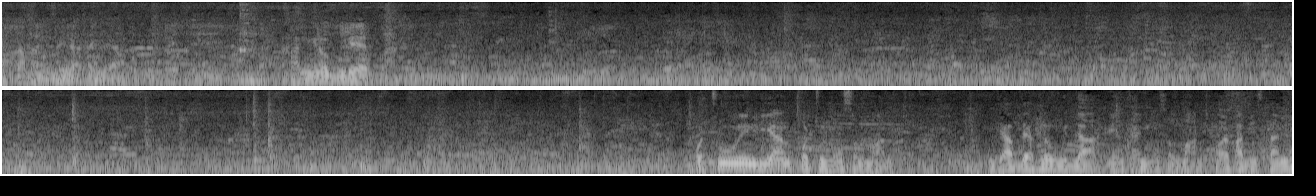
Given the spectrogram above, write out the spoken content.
একটা মানুষ খাইয়া খাইয়া স্থানীয় গুড়ের প্রচুর ইন্ডিয়ান প্রচুর মুসলমান। যা দেখলেও বুঝলা ইন্ডিয়ান মুসলমান। হয় পাকিস্তানি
